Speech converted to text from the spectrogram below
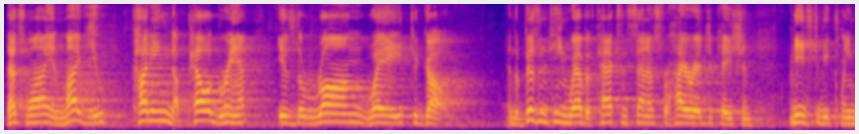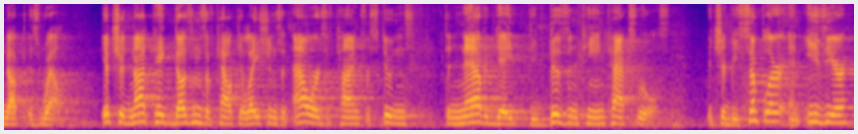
That's why, in my view, cutting the Pell Grant is the wrong way to go. And the Byzantine web of tax incentives for higher education needs to be cleaned up as well. It should not take dozens of calculations and hours of time for students to navigate the Byzantine tax rules. It should be simpler and easier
